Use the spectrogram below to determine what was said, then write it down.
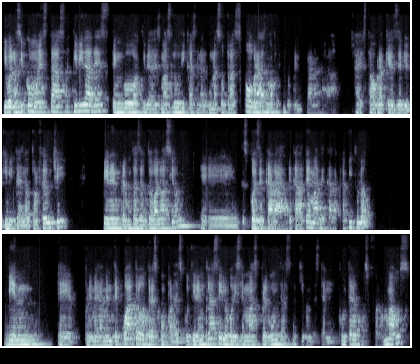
Y bueno, así como estas actividades, tengo actividades más lúdicas en algunas otras obras, ¿no? Por ejemplo, voy a entrar a, esta obra que es de bioquímica del autor Feucci. Vienen preguntas de autoevaluación eh, después de cada, de cada tema, de cada capítulo. Vienen eh, primeramente cuatro o tres como para discutir en clase y luego dice más preguntas, aquí donde está el puntero, como si fuera un mouse,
